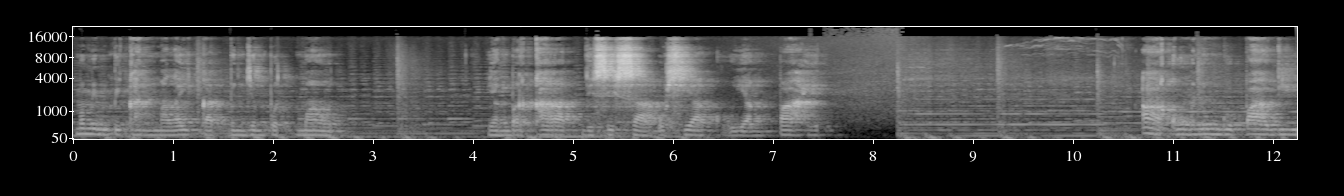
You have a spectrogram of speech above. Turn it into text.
Memimpikan malaikat menjemput maut yang berkarat di sisa usiaku yang pahit. Aku menunggu pagi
